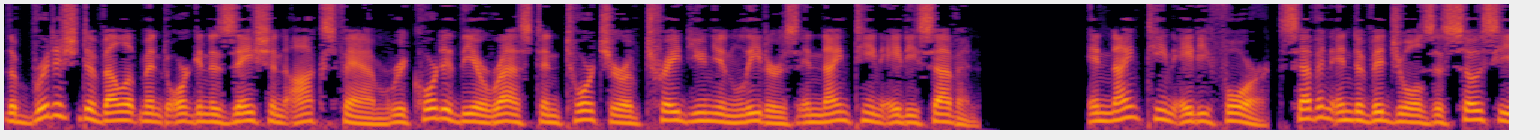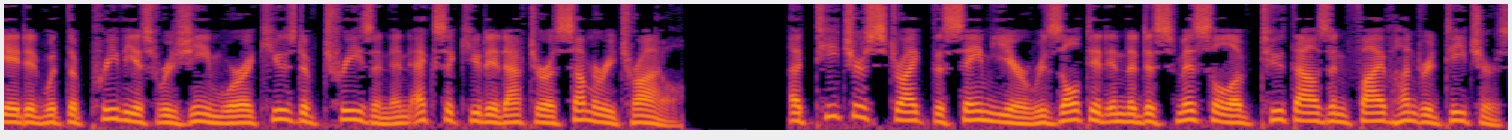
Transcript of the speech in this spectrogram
The British development organisation Oxfam recorded the arrest and torture of trade union leaders in 1987. In 1984, seven individuals associated with the previous regime were accused of treason and executed after a summary trial. A teachers' strike the same year resulted in the dismissal of 2,500 teachers.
